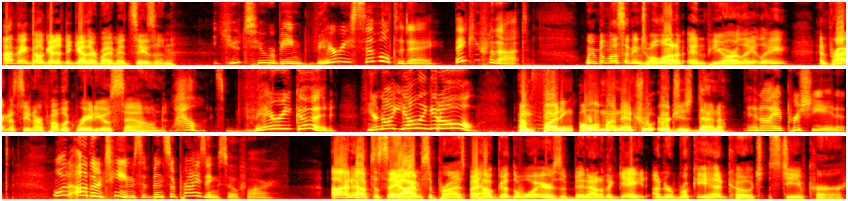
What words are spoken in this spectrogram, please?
I think they'll get it together by midseason. You two are being very civil today. Thank you for that. We've been listening to a lot of NPR lately and practicing our public radio sound. Wow, it's very good. You're not yelling at all, I'm fighting all of my natural urges, Dinah. and I appreciate it. What other teams have been surprising so far? I'd have to say I'm surprised by how good the Warriors have been out of the gate under rookie head coach Steve Kerr.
